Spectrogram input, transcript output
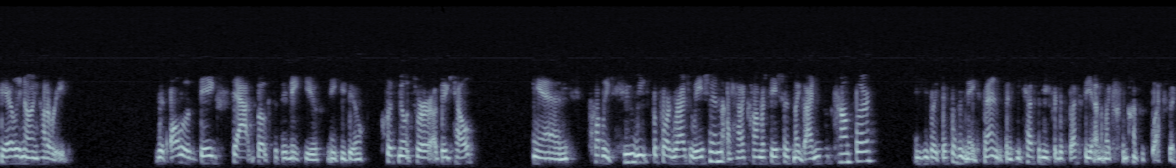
barely knowing how to read. With all those big stat books that they make you, make you do. Cliff notes were a big help. And probably two weeks before graduation, I had a conversation with my guidance counselor. And he's like, this doesn't make sense. And he tested me for dyslexia. And I'm like, I'm not dyslexic.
